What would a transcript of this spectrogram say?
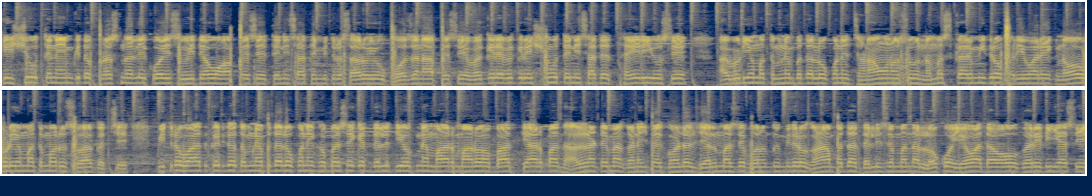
કે શું તેને એમ કીધો પર્સનલી કોઈ સુવિધાઓ આપે છે, તેની સાથે મિત્રો સારું એવું ભોજન આપે છે વગેરે વગેરે શું તેની સાથે થઈ રહ્યું છે? આ વિડીયોમાં તમને બધા લોકોને જણાવવાનો છું. નમસ્કાર મિત્રો ફરીવાર એક નવા વિડીયોમાં તમારું સ્વાગત છે. મિત્રો, વાત કરી તો તમને બધા લોકોને ખબર છે કે દલિત યુવકને માર મારવા બાદ ત્યારબાદ હાલના ટાઈમમાં ગણેશભાઈ ગોંડલ જેલમાં છે. પરંતુ મિત્રો, ઘણા બધા દલિત સમાજના લોકો એવા દાવાઓ કરી રહ્યા છે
